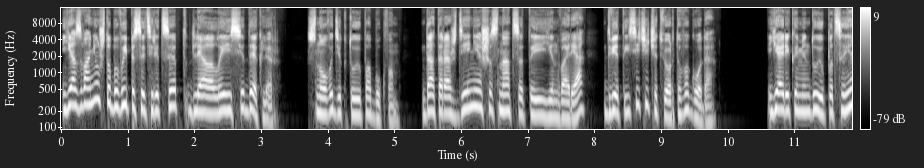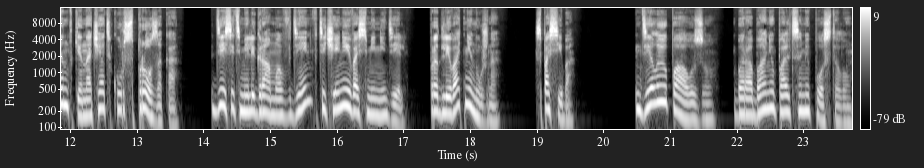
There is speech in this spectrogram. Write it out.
Я звоню, чтобы выписать рецепт для Лейси Деклер. Снова диктую по буквам. Дата рождения 16 января 2004 года. Я рекомендую пациентке начать курс Прозака. 10 мг в день в течение 8 недель. Продлевать не нужно. Спасибо. Делаю паузу, барабаню пальцами по столу.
